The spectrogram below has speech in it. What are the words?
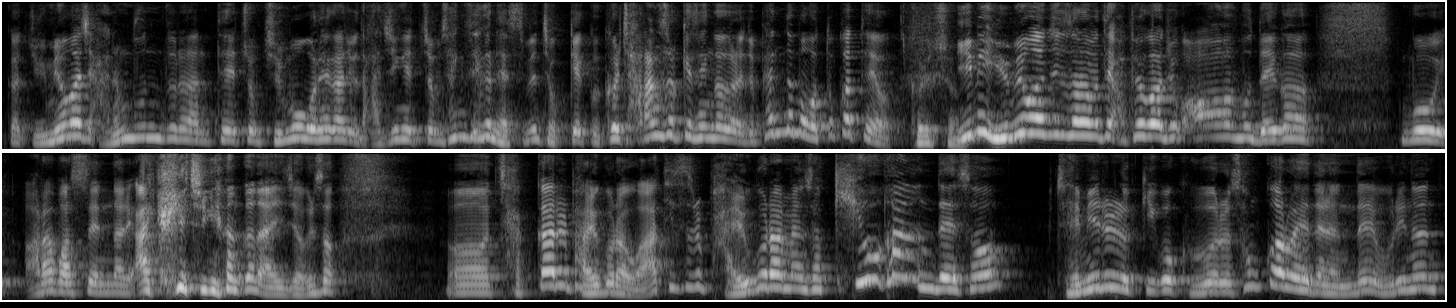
그러니까 유명하지 않은 분들한테 좀 주목을 해가지고 나중에 좀 생색을 냈으면 좋겠고 그걸 자랑스럽게 생각을 하죠. 팬덤하고 똑같아요. 그렇죠. 이미 유명한 사람한테 앞에 가지고 아뭐 내가 뭐 알아봤어 옛날에 아 그게 중요한 건 아니죠. 그래서 어 작가를 발굴하고 아티스트를 발굴하면서 키워가는 데서 재미를 느끼고 그거를 성과로 해야 되는데 우리는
